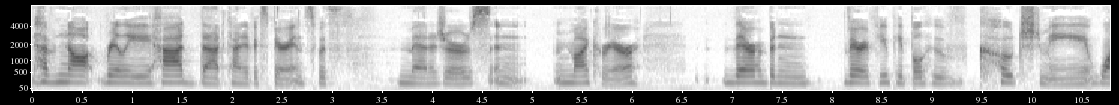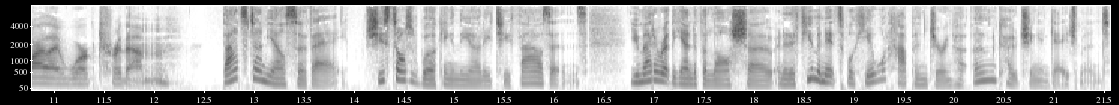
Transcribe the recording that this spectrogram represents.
have not really had that kind of experience with managers in, in my career. There have been very few people who've coached me while I worked for them. That's Danielle Sauvé. She started working in the early 2000s. You met her at the end of the last show, and in a few minutes, we'll hear what happened during her own coaching engagement.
